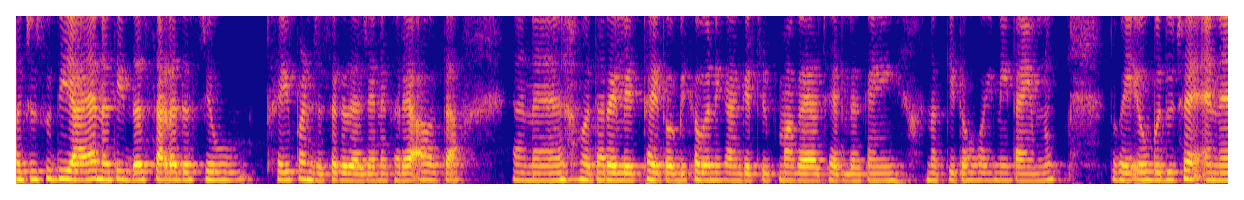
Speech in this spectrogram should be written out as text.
હજુ સુધી આવ્યા નથી. દસ, સાડા દસ જેવું થઈ પણ જશે કદાચ એને ઘરે આવતા. અને વધારે લેટ થાય તો બી ખબર નહીં કારણ કે ટ્રીપમાં ગયા છે એટલે કંઈ નક્કી તો હોય નહીં ટાઈમનું તો ભાઈ એવું બધું છે એને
